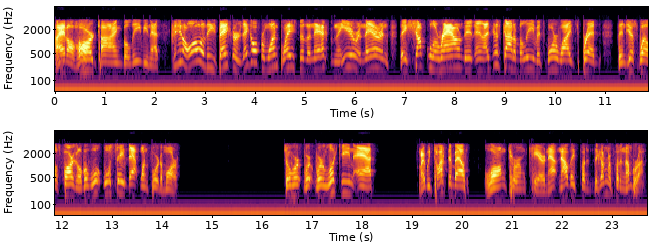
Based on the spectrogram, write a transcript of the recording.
I have a hard time believing that because you know all of these bankers they go from one place to the next and here and there and they shuffle around it and I just got to believe it's more widespread than just Wells Fargo but we'll we'll save that one for tomorrow. So we're we're, we're looking at. Right, we talked about long-term care. Now now they put the government put a number on it.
